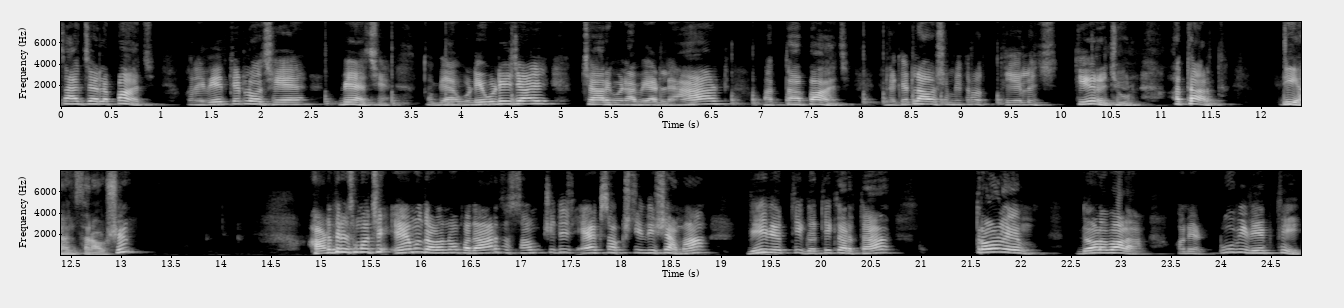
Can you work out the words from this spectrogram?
સાત છે એટલે પાંચ. અને વેદ કેટલો છે? બે છે. તો બે ઉડી ઉડી જાય, ચાર ગુણ્યા બે એટલે આઠ વત્તા પાંચ. એટલે કેટલા આવશે મિત્રો? તેર તેર જૂલ. અથાર્થ, ડી આન્સર આવશે આડત્રીસમાં છે, એમ દળનો પદાર્થ સમક્ષિતિજ એક્સ અક્ષની દિશામાં વી વ્યક્તિ ગતિ કરતા ત્રણ એમ દળવાળા અને ટુ બી વ્યક્તિ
